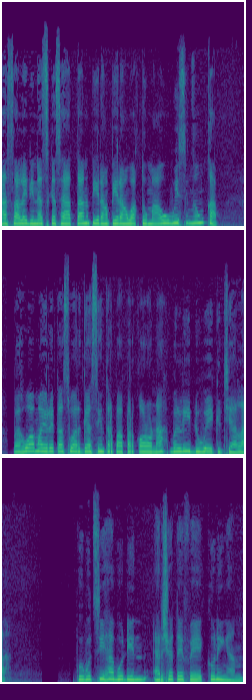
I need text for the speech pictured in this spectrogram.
Asalnya Dinas Kesehatan pirang-pirang waktu mau wis ngungkap bahwa mayoritas warga sing terpapar corona beli dua gejala. Bubut Sihabudin, RCTV Kuningan.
